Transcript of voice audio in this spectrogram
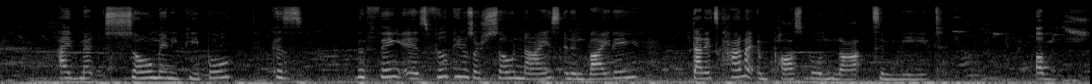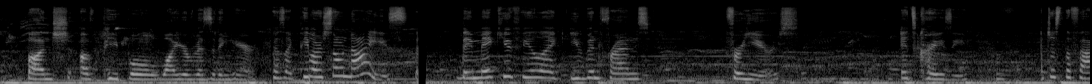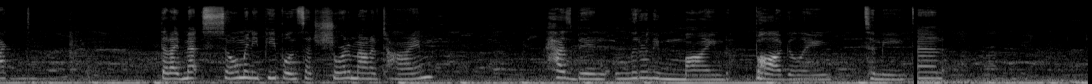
I've met so many people because the thing is Filipinos are so nice and inviting that it's kind of impossible not to meet a bunch of people while you're visiting here. Because like people are so nice. They make you feel like you've been friends for years. It's crazy. Just the fact that I've met so many people in such a short amount of time has been literally mind-boggling to me. And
